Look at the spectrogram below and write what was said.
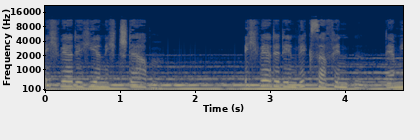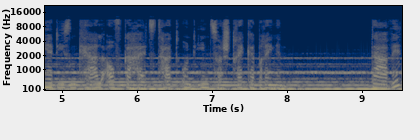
Ich werde hier nicht sterben. Ich werde den Wichser finden, der mir diesen Kerl aufgehalst hat und ihn zur Strecke bringen. David?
